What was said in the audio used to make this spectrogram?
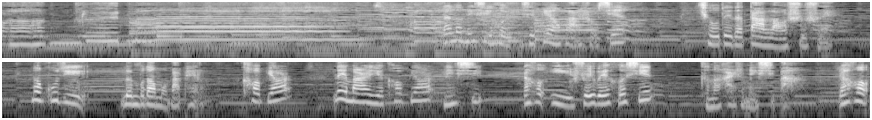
a hundred miles. 来了梅西以后有一些变化，首先，球队的大佬是谁？那估计轮不到姆巴佩了，靠边儿，内马尔也靠边儿，梅西。然后以谁为核心？可能还是梅西吧。然后。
